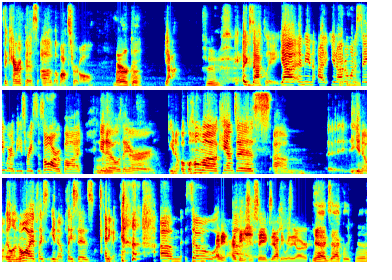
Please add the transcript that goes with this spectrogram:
the carapace of a box turtle. America. Yeah Jeez. Exactly. Yeah. I mean, I you know I don't want to say where these races are, but Mm-hmm. you know they're you know Oklahoma, Kansas, um, uh, you know Illinois, place you know places. Anyway, um, so I mean, I think you uh, should say exactly where they are. Yeah, exactly. Yeah.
